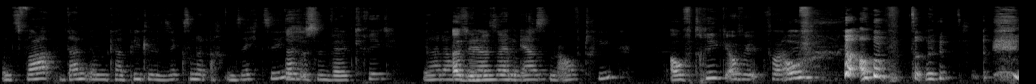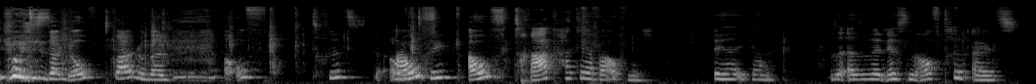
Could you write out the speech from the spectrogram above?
Und zwar dann im Kapitel 668. Das ist im Weltkrieg. Ja, da also hat er seinen ersten Auftrieb. Auftrieb auf jeden Fall. Auf, Auftritt. Ich wollte sagen Auftrag und dann Auftritt. Auftritt. Auf, Auftrag hat er aber auch nicht. Ja, egal. Also, seinen ersten Auftritt als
